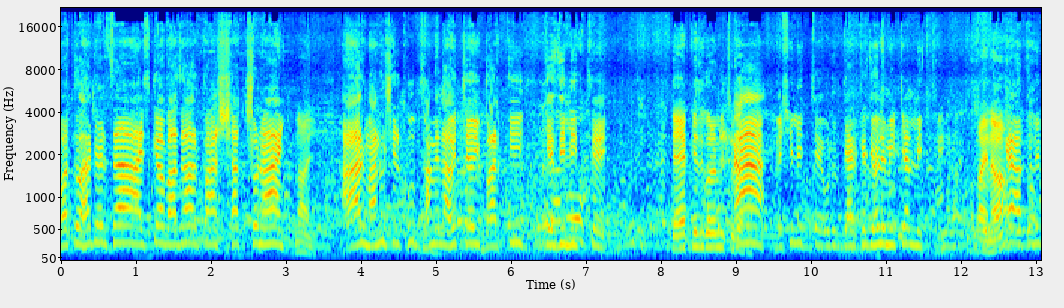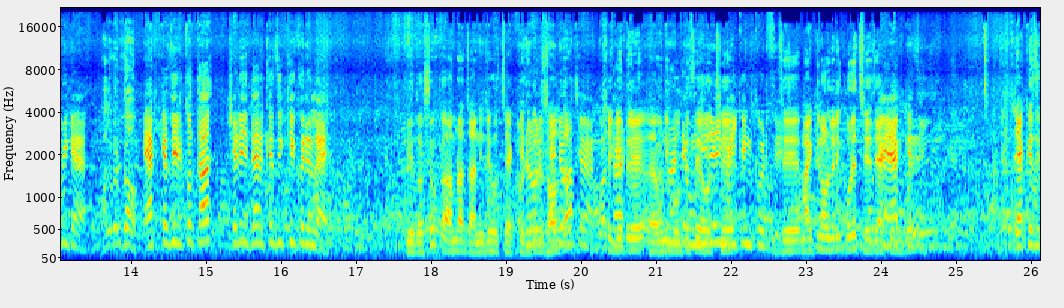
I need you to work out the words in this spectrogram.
গত হাটের চা আজকে বাজার পাঁচ সাতশো নাই। নাই। আর মানুষের খুব ঝামেলা হচ্ছে ওই বাড়তি কেজি নিচ্ছে। এক কেজি করে নিচ্ছে না বেশি নিচ্ছে ওর দেড় কেজি হলে মিটার নিচ্ছে। তাই না? এক কেজির কথা সেটি দেড় কেজি কি করে নেয়? প্রিয় দর্শক আমরা জানি যে হচ্ছে এক কেজি করে ধলতা সেক্ষেত্রে উনি বলতেছে হচ্ছে যে মাইকিন অলরেডি করেছে যে এক হ্যাঁ, কেজি করে। এক কেজি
